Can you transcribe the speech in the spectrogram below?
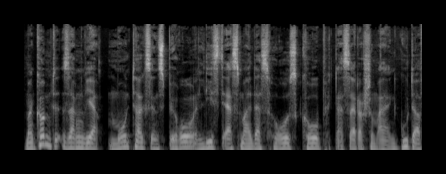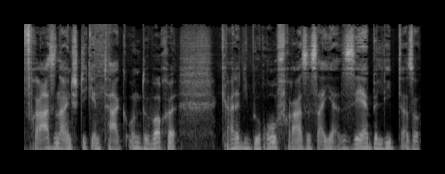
man kommt, sagen wir, montags montags ins Büro und liest erstmal das Horoskop. Das sei doch schon mal ein guter Phraseneinstieg in Tag und Woche. Gerade die Bürophrase sei ja sehr beliebt, also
